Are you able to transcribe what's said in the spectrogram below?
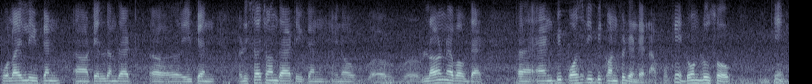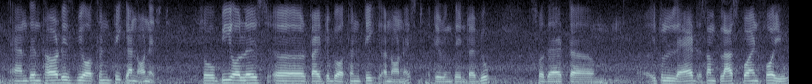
politely you can tell them that you can research on that you can you know uh, learn about that uh, and be positive be confident enough okay? Don't lose hope okay? And then third is be authentic and honest. So be always uh, try to be authentic and honest during the interview so that um, it will add some plus point for you.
